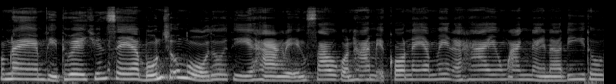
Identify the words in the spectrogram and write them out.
Hôm nay em thì thuê chuyến xe 4 chỗ ngồi thôi, Thì hàng để đằng sau, Còn hai mẹ con em với là hai ông anh này là đi thôi.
